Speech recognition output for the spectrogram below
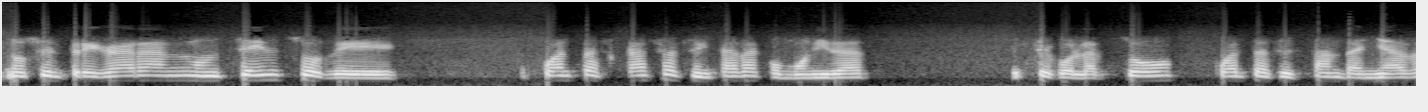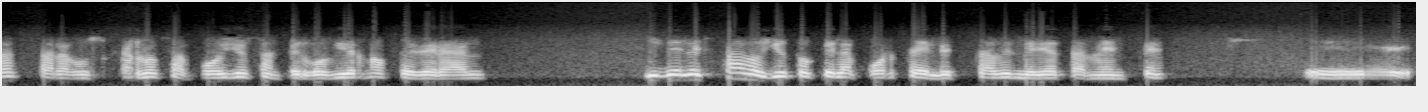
nos entregaran un censo de cuántas casas en cada comunidad se colapsó, cuántas están dañadas para buscar los apoyos ante el gobierno federal y del Estado. Yo toqué la puerta del Estado inmediatamente. Eh,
